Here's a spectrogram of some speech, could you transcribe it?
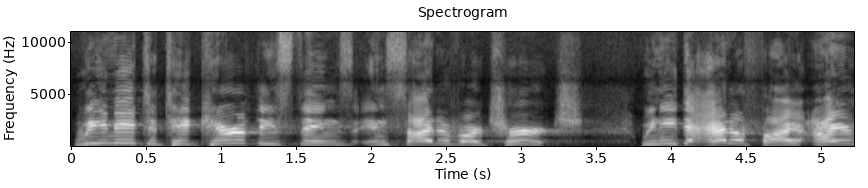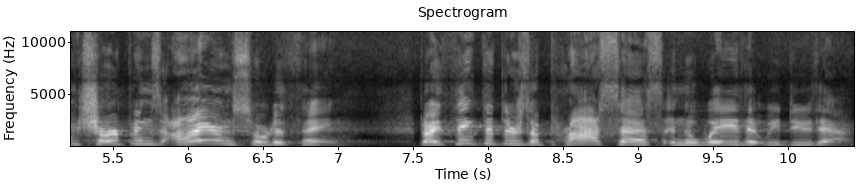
We need to take care of these things inside of our church. We need to edify, iron sharpens iron, sort of thing. But I think that there's a process in the way that we do that.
